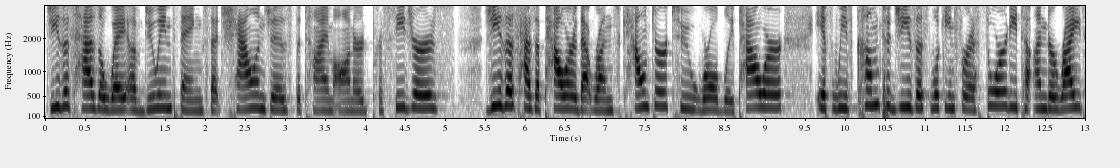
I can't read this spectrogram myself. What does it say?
Jesus has a way of doing things that challenges the time honored procedures Jesus has a power that runs counter to worldly power. If we've come to Jesus looking for authority to underwrite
